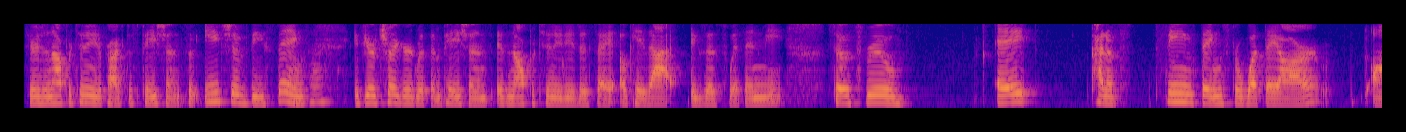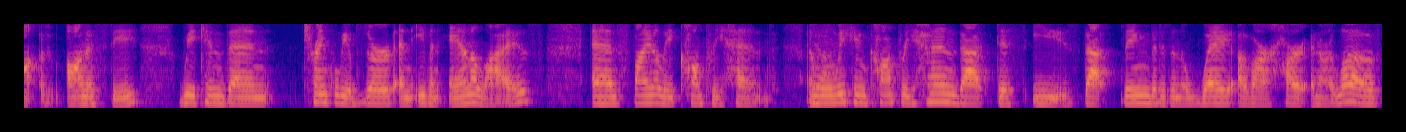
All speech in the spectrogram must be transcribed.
Here's an opportunity to practice patience. So each of these things, if you're triggered with impatience, is an opportunity to say, okay, that exists within me. So through a kind of seeing things for what they are honesty we can then tranquilly observe and even analyze and finally comprehend. And when we can comprehend that dis-ease that thing that is in the way of our heart and our love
